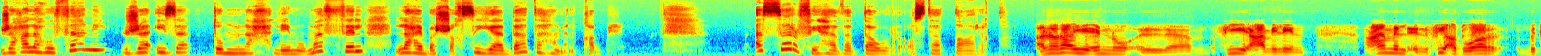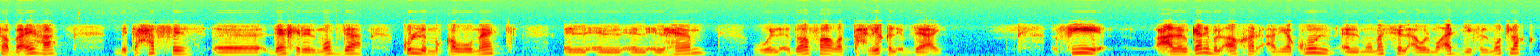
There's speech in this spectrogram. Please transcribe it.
جعله ثاني جائزة تمنح لممثل لعب الشخصية ذاتها من قبل. السر في هذا الدور أستاذ طارق؟ أنا رأيي إنه ال- في عاملين عامل إن في أدوار بطبعها بتحفز آه، داخل المبدع كل مقومات ال ال الإلهام والإضافة والتحليق الإبداعي. في على الجانب الآخر أن يكون الممثل أو المؤدي في المطلق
